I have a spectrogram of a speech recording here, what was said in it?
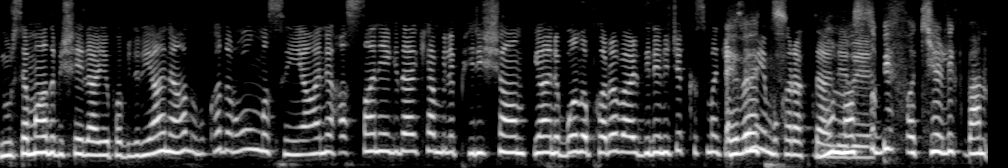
Nursema da bir şeyler yapabilir. Yani abi bu kadar olmasın ya. Hani hastaneye giderken bile perişan. Yani bana para ver dilenecek kısma getirmeyin bu karakterleri. Bu nasıl bir fakirlik ben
